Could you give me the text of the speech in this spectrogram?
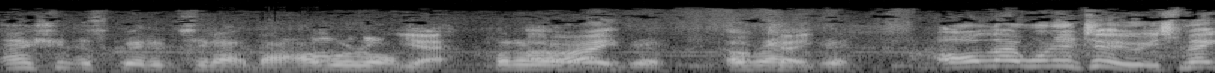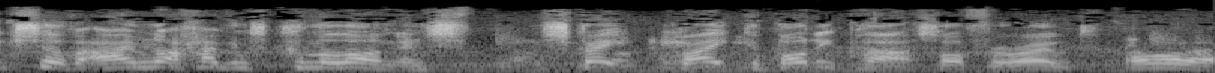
I shouldn't have squared up to you like that. I were wrong. Yeah. But I all were right. angry. I were Okay. angry. All I want to do is make sure that I'm not having to come along and s- straight bike your body parts off the road. Oh, all right,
